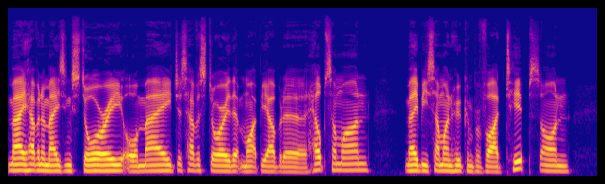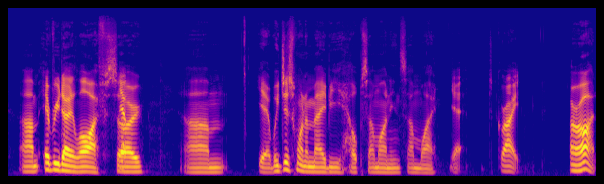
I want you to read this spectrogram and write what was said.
may have an amazing story or may just have a story that might be able to help someone. Maybe someone who can provide tips on um, everyday life. So, um, yeah, we just want to maybe help someone in some way. Yeah, it's great. All right.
